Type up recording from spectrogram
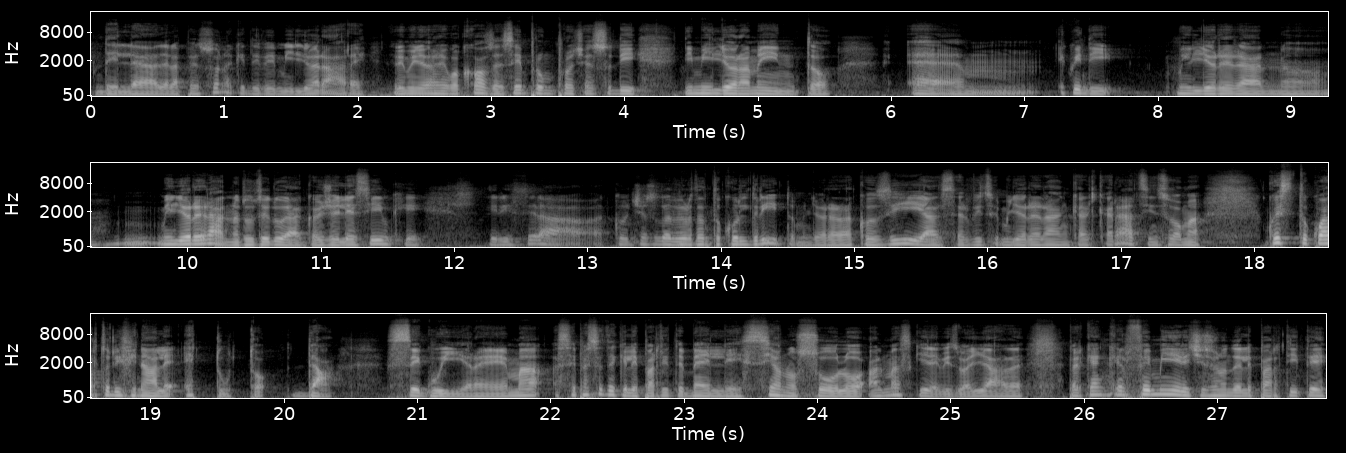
della, della, persona che deve migliorare, deve migliorare qualcosa, è sempre un processo di, di miglioramento. Ehm, e quindi miglioreranno, miglioreranno tutte e due, anche Ogelia Sim che ieri sera ha concesso davvero tanto col dritto, migliorerà così, al servizio migliorerà anche Alcarazzi, insomma questo quarto di finale è tutto da seguire, ma se pensate che le partite belle siano solo al maschile vi sbagliate, perché anche al femminile ci sono delle partite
